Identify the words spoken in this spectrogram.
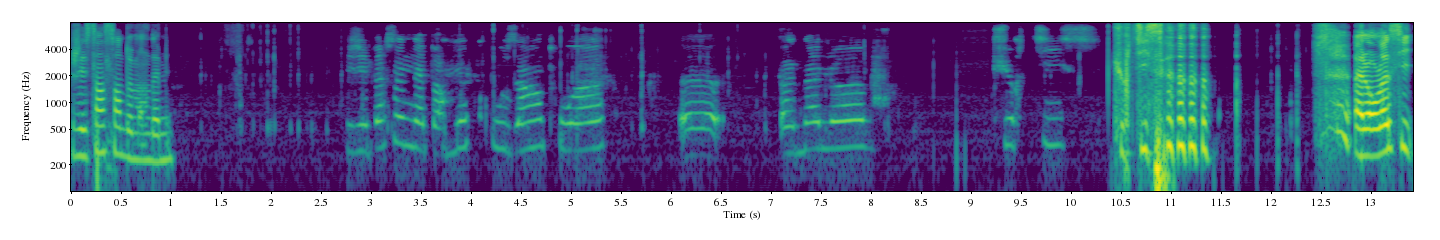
J'ai 500 demandes d'amis. J'ai personne à part mon cousin, toi, euh, Anna Love, Curtis. Curtis. Alors là, si,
